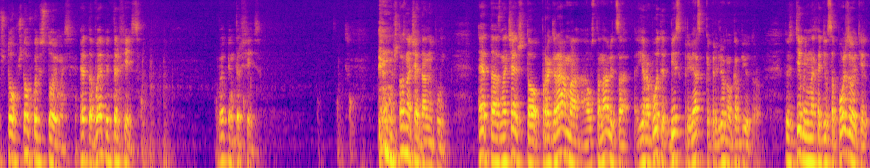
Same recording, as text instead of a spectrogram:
что, что входит в стоимость. Это веб-интерфейс. Веб-интерфейс. Что означает данный пункт? Это означает, что программа устанавливается и работает без привязки к определенному компьютеру. То есть, где бы ни находился пользователь,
